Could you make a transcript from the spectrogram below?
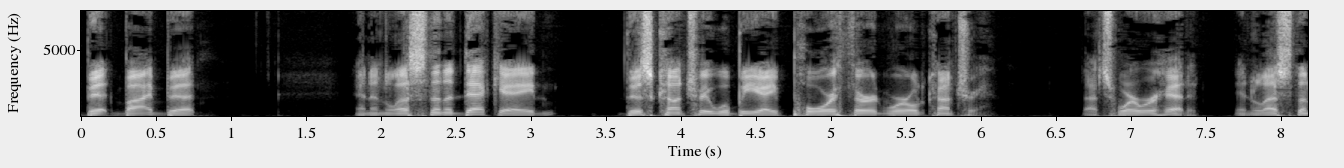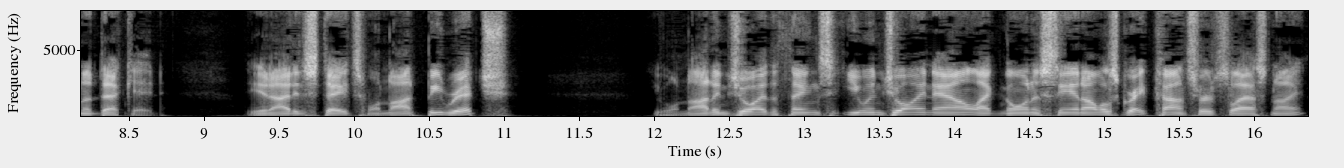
bit by bit. And in less than a decade, this country will be a poor third world country. That's where we're headed in less than a decade. The United States will not be rich. You will not enjoy the things that you enjoy now, like going and seeing all those great concerts last night.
